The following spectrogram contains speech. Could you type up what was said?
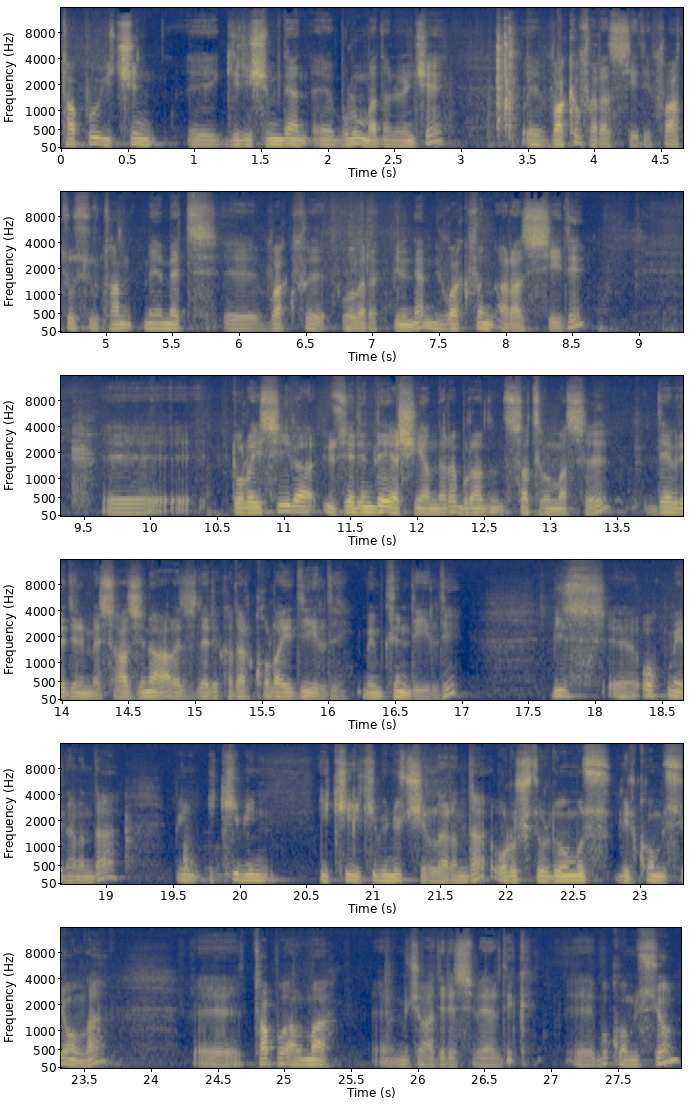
tapu için e, girişimden e, bulunmadan önce e, vakıf arazisiydi. Fatih Sultan Mehmet e, Vakfı olarak bilinen bir vakfın arazisiydi. E, dolayısıyla üzerinde yaşayanlara buranın satılması, devredilmesi hazine arazileri kadar kolay değildi, mümkün değildi. Biz e, Ok Meydanı'nda 2002-2003 yıllarında oluşturduğumuz bir komisyonla e, tapu alma e, mücadelesi verdik. E, bu komisyon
